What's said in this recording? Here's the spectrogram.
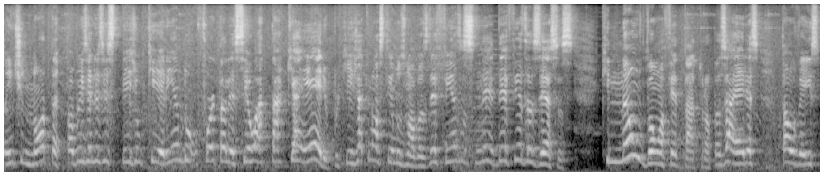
a gente nota, talvez eles estejam querendo fortalecer o ataque aéreo, porque já que nós temos novas defesas, né, defesas essas que não vão afetar tropas aéreas, talvez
